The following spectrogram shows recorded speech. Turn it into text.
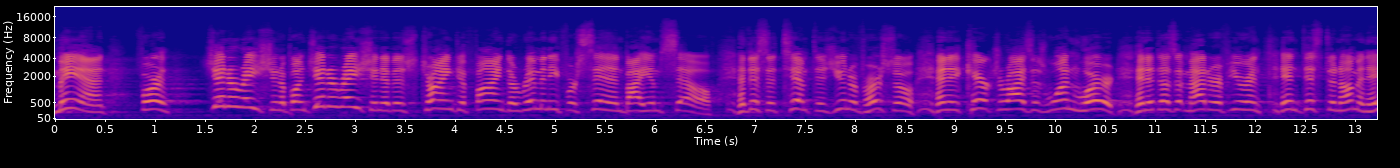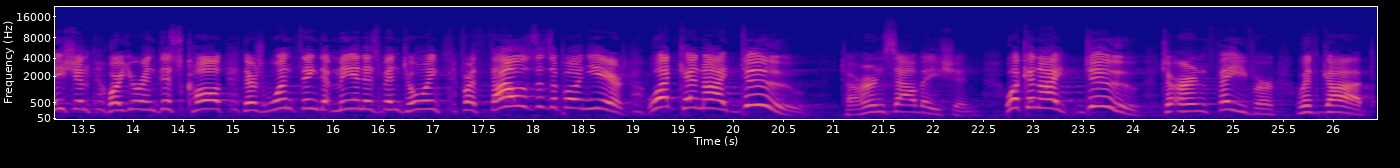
man, for generation upon generation is trying to find the remedy for sin by himself. And this attempt is universal and it characterizes one word. And it doesn't matter if you're in, in this denomination or you're in this cult, there's one thing that man has been doing for thousands upon years. What can I do to earn salvation? What can I do to earn favor with God?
